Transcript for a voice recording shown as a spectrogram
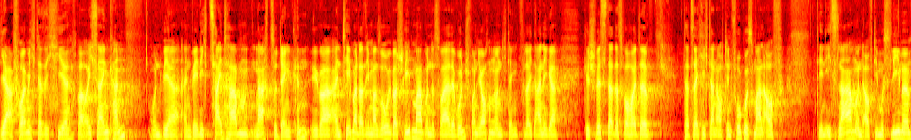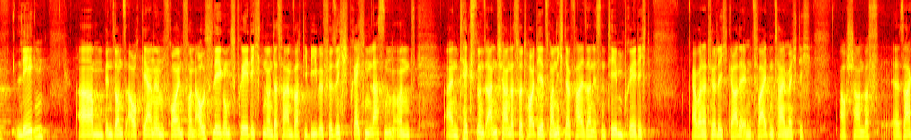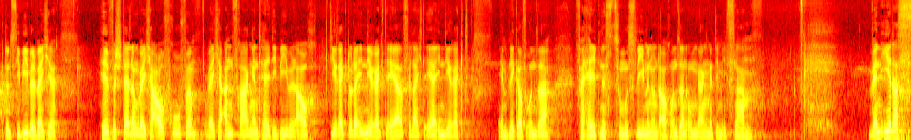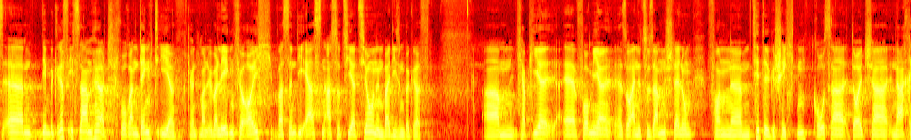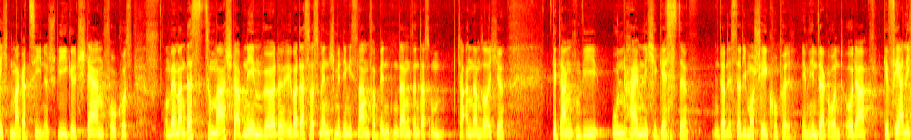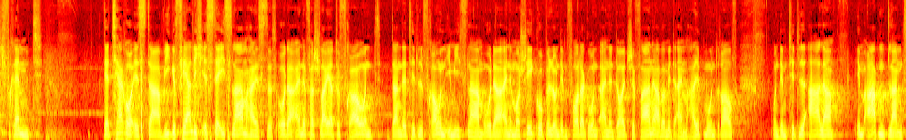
Ja, freue mich, dass ich hier bei euch sein kann und wir ein wenig Zeit haben, nachzudenken über ein Thema, das ich mal so überschrieben habe. Und das war ja der Wunsch von Jochen und ich denke vielleicht einiger Geschwister, dass wir heute tatsächlich dann auch den Fokus mal auf den Islam und auf die Muslime legen. Ähm, bin sonst auch gerne ein Freund von Auslegungspredigten und dass wir einfach die Bibel für sich sprechen lassen und einen Text uns anschauen. Das wird heute jetzt mal nicht der Fall sein, ist eine Themenpredigt. Aber natürlich, gerade im zweiten Teil möchte ich auch schauen, was äh, sagt uns die Bibel, welche Hilfestellung, welche Aufrufe, welche Anfragen enthält die Bibel auch direkt oder indirekt eher, vielleicht eher indirekt im Blick auf unser Verhältnis zu Muslimen und auch unseren Umgang mit dem Islam. Wenn ihr das, ähm, den Begriff Islam hört, woran denkt ihr? Könnt mal überlegen für euch, was sind die ersten Assoziationen bei diesem Begriff? Ähm, ich habe hier äh, vor mir äh, so eine Zusammenstellung von ähm, Titelgeschichten großer deutscher Nachrichtenmagazine, Spiegel, Stern, Fokus. Und wenn man das zum Maßstab nehmen würde über das, was Menschen mit dem Islam verbinden, dann sind das unter anderem solche Gedanken wie unheimliche Gäste. Dann ist da die Moscheekuppel im Hintergrund oder gefährlich fremd. Der Terror ist da. Wie gefährlich ist der Islam, heißt es. Oder eine verschleierte Frau und dann der Titel Frauen im Islam. Oder eine Moscheekuppel und im Vordergrund eine deutsche Fahne, aber mit einem Halbmond drauf. Und dem Titel Allah im Abendland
